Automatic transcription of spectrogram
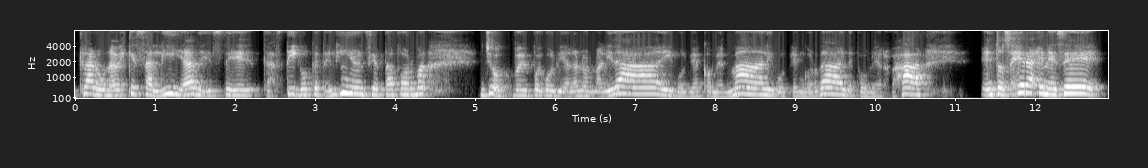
y claro, una vez que salía de ese castigo que tenía en cierta forma, yo pues pues, volví a la normalidad y volví a comer mal y volví a engordar, después volví a rebajar. Entonces era en ese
